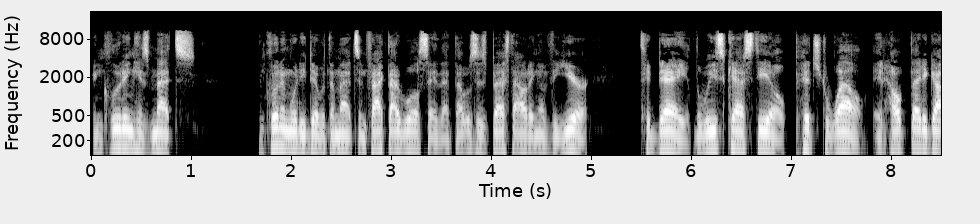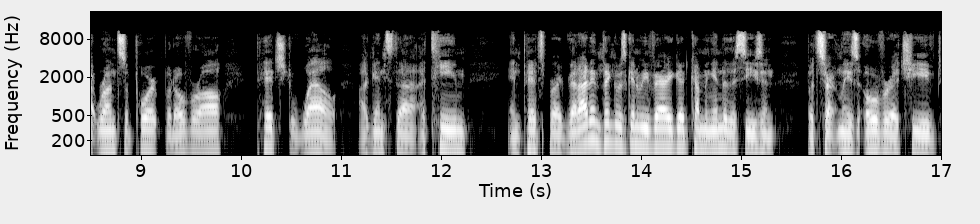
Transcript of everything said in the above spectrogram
including his Mets, including what he did with the Mets. In fact, I will say that that was his best outing of the year. Today, Luis Castillo pitched well. It helped that he got run support, but overall, pitched well against a, a team in Pittsburgh that I didn't think was going to be very good coming into the season, but certainly has overachieved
